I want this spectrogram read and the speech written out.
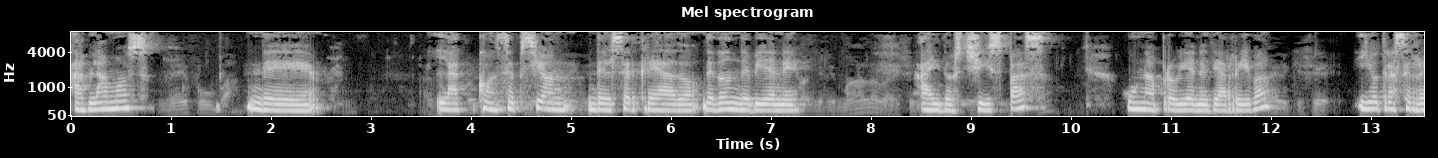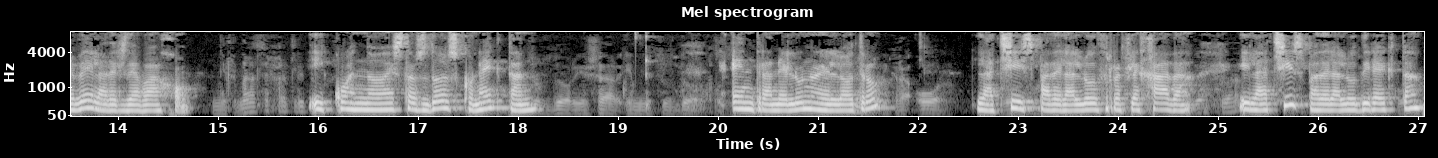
hablamos de la concepción del ser creado, de dónde viene. Hay dos chispas, una proviene de arriba y otra se revela desde abajo. Y cuando estos dos conectan, entran el uno en el otro, la chispa de la luz reflejada y la chispa de la luz directa,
